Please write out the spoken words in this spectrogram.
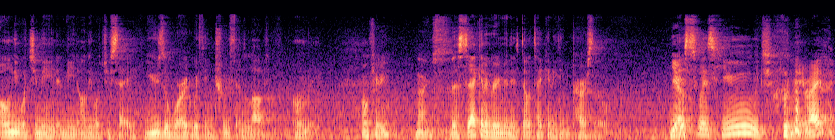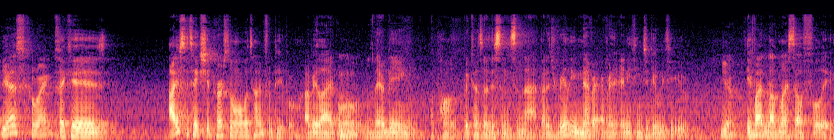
only what you mean and mean only what you say use the word within truth and love only Okay. Nice. the second agreement is don't take anything personal Yeah. this was huge for me right Yes. Correct. because I used to take shit personal all the time from people. I'd be like, well, Mm-hmm. they're being a punk because of this and this and that, but it's really never ever anything to do with you. Yeah. If I love myself fully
